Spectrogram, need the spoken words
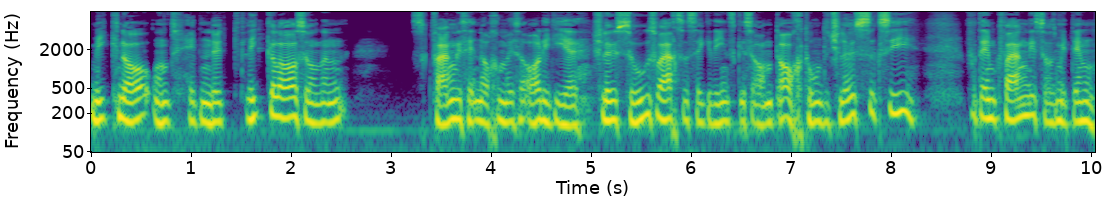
mitgenommen und hat ihn nicht liegen lassen, sondern das Gefängnis hat nachher alle die Schlüssel auswechseln. Es waren insgesamt 800 Schlüssel von dem Gefängnis. Also mit dem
